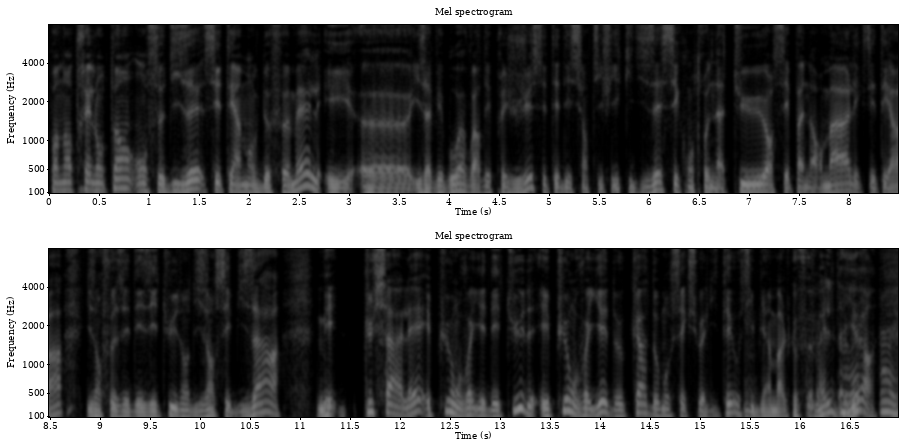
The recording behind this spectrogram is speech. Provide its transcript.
pendant très longtemps, on se disait c'était un manque de femelles et euh, ils avaient beau avoir des préjugés, c'était des scientifiques qui disaient c'est contre nature, c'est pas normal, etc. Ils en faisaient des études en disant c'est bizarre Mais plus ça allait, et plus on voyait d'études, et plus on voyait de cas d'homosexualité, aussi bien mâle que femelle d'ailleurs. Ouais.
